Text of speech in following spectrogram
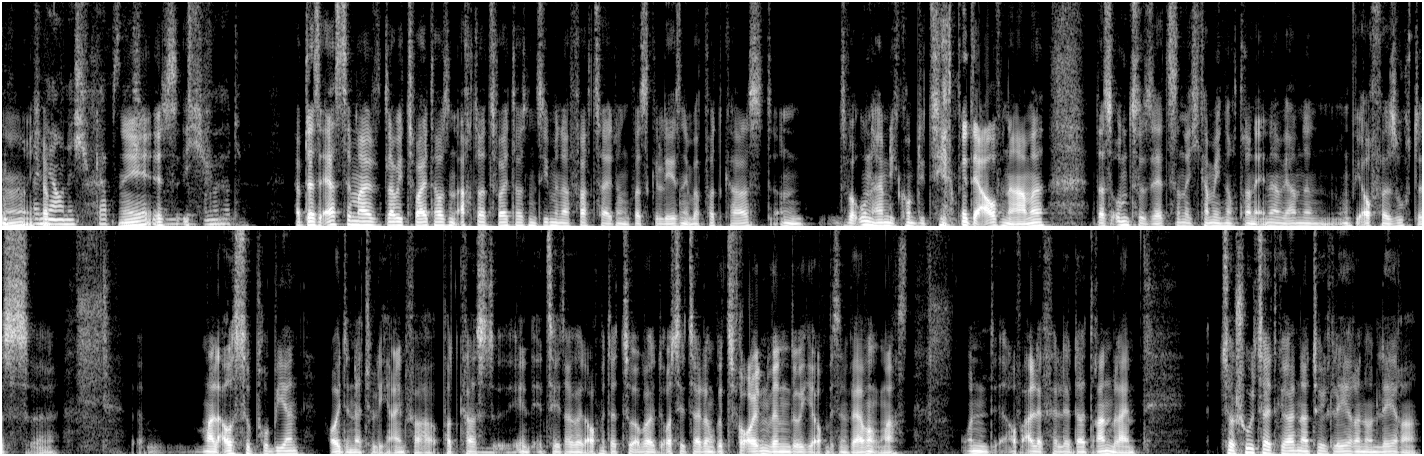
Ja, bei hab, mir auch nicht. Gab es nee, nicht. Ist, ich habe das erste Mal, glaube ich, 2008 oder 2007 in der Fachzeitung was gelesen über Podcast und es war unheimlich kompliziert mit der Aufnahme, das umzusetzen. Ich kann mich noch daran erinnern, wir haben dann irgendwie auch versucht, das äh, mal auszuprobieren. Heute natürlich einfacher. Podcast etc. gehört auch mit dazu, aber die Ostsee-Zeitung wird es freuen, wenn du hier auch ein bisschen Werbung machst und auf alle Fälle da dranbleiben. Zur Schulzeit gehören natürlich Lehrerinnen und Lehrer.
